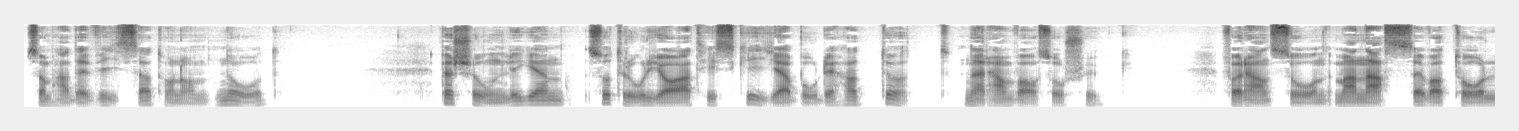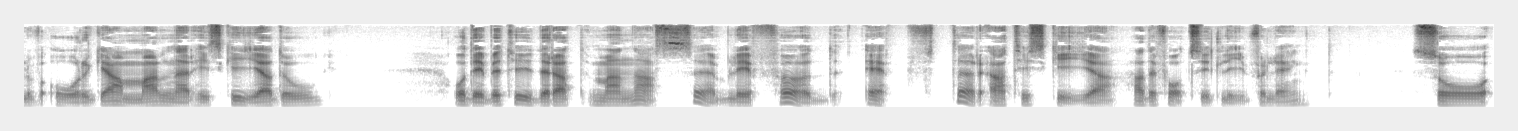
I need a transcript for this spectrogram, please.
som hade visat honom nåd. Personligen så tror jag att Hiskia borde ha dött när han var så sjuk. För hans son Manasse var tolv år gammal när Hiskia dog. Och det betyder att Manasse blev född efter att Hiskia hade fått sitt liv förlängt. Så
